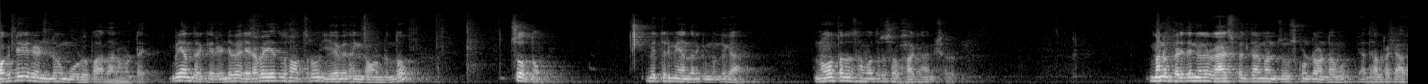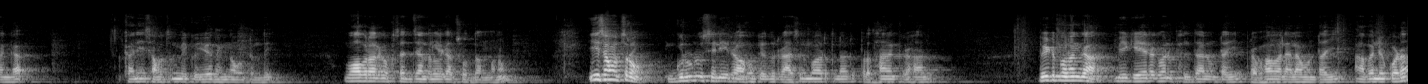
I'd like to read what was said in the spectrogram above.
ఒకటి రెండు మూడు పాదాలు ఉంటాయి. మీ అందరికీ రెండు వేల ఇరవై ఐదు సంవత్సరం ఏ విధంగా ఉంటుందో చూద్దాం. మిత్రులు మీ అందరికీ ముందుగా నూతన సంవత్సర శుభాకాంక్షలు. మనం ప్రతి నెల రాశి ఫలితాలు మనం చూసుకుంటూ ఉంటాము యథాప్రకారంగా. కానీ ఈ సంవత్సరం మీకు ఏ విధంగా ఉంటుంది? ఓవరాల్గా ఒకసారి జనరల్గా చూద్దాం మనం. ఈ సంవత్సరం గురుడు శని రాహుకేతుడు రాశులు మారుతున్నారు ప్రధాన గ్రహాలు. వీటి మూలంగా మీకు ఏ రకమైన ఫలితాలు ఉంటాయి? ప్రభావాలు ఎలా ఉంటాయి? అవన్నీ కూడా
